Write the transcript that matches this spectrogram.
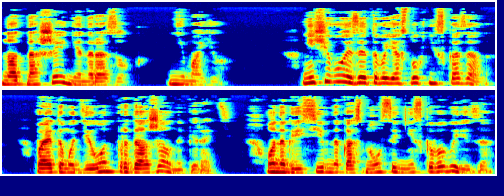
но отношение на разок не мое. Ничего из этого я слух не сказала, поэтому Дион продолжал напирать. Он агрессивно коснулся низкого выреза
